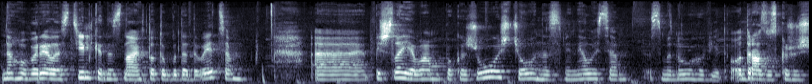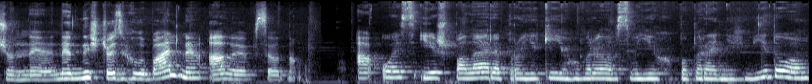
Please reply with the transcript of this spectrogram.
наговорила стільки, не знаю, хто то буде дивитися. Е, пішла, я вам покажу, що у нас змінилося з минулого відео. Одразу скажу, що не, не, не щось глобальне, але все одно. А ось і шпалери, про які я говорила в своїх попередніх відео.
